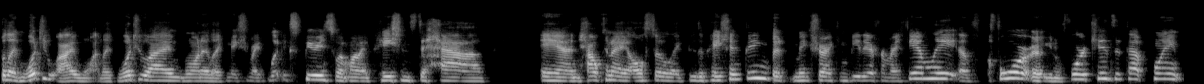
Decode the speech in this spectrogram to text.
but like what do I want? Like what do I want to like make sure my what experience do I want my patients to have? and how can i also like do the patient thing but make sure i can be there for my family of four or, you know four kids at that point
